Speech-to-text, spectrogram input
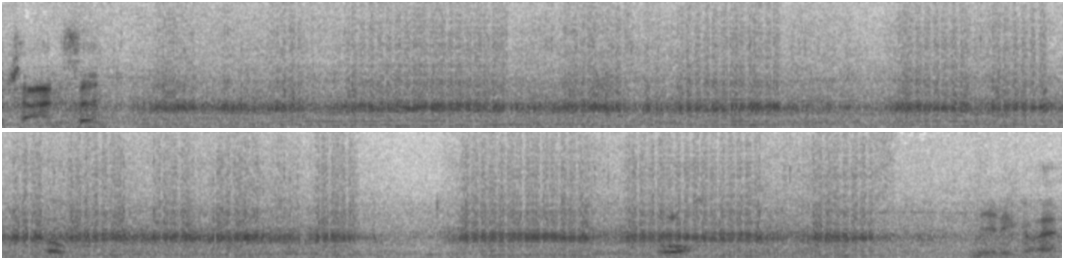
Watch that, Anderson. Oh. Oh. Nearly got it.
